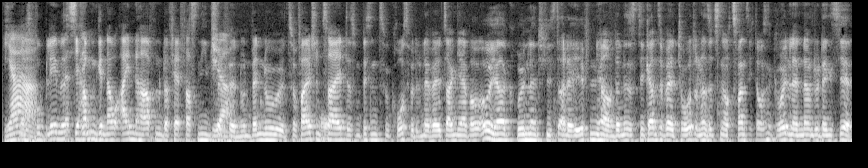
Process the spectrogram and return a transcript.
Ja, das Problem ist, das die Ding- haben genau einen Hafen und da fährt fast nie ein Schiff Ja. hin. Und wenn du zur falschen Oh. Zeit das ein bisschen zu groß wird in der Welt, sagen die einfach, oh ja, Grönland schließt alle Häfen, ja, und dann ist die ganze Welt tot und dann sitzen noch 20.000 Grönländer und du denkst dir,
